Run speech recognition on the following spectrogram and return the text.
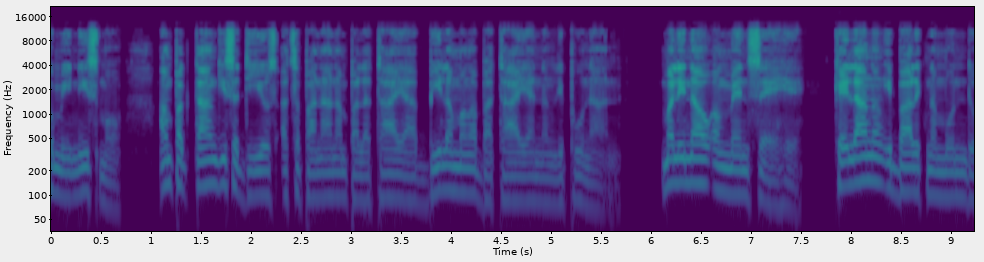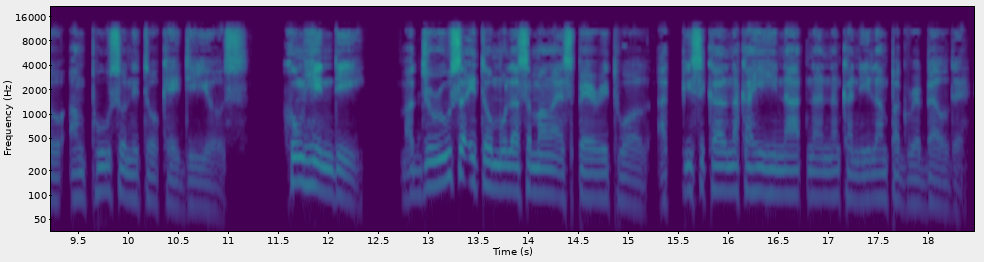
komunismo, ang pagtanggi sa Diyos at sa pananampalataya bilang mga batayan ng lipunan. Malinaw ang mensehe, kailangang ibalik ng mundo ang puso nito kay Diyos. Kung hindi, Magdurusa ito mula sa mga spiritual at physical na kahihinatnan ng kanilang pagrebelde.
